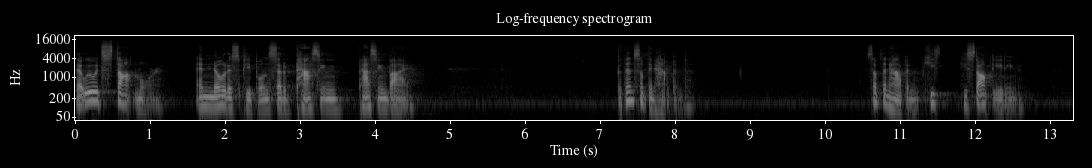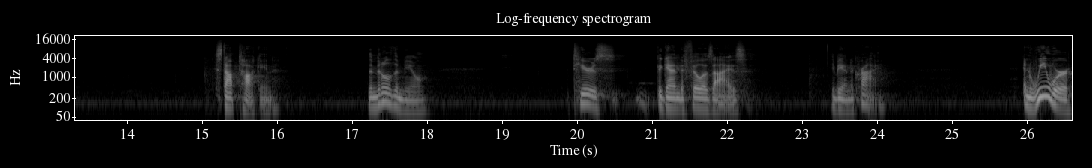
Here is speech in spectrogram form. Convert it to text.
that we would stop more and notice people instead of passing, passing by. But then something happened. Something happened. He, he stopped eating, stopped talking. In the middle of the meal, tears began to fill his eyes. He began to cry. And we were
